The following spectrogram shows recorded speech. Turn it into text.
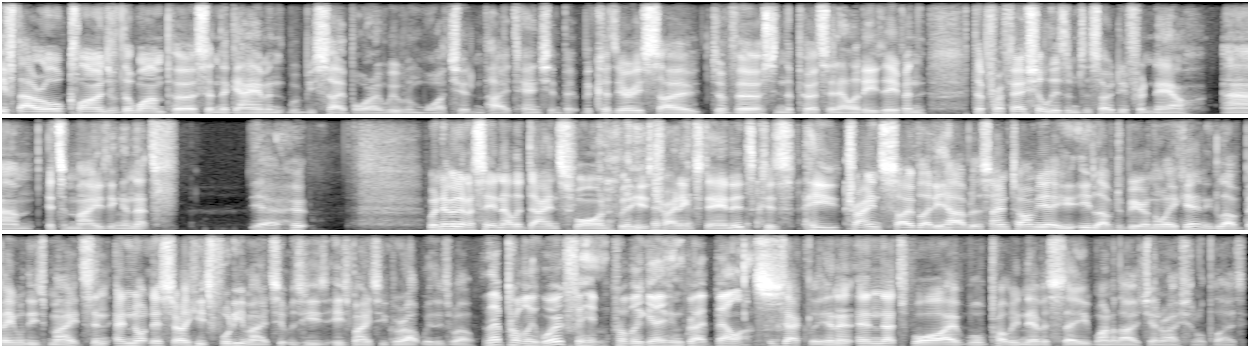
if they're all clones of the one person, the game would be so boring. We wouldn't watch it and pay attention. But because there is so diverse in the personalities, even the professionalisms are so different now. Um, it's amazing, and that's yeah. Who, we're never going to see another Dane Swan with his training standards because he trains so bloody hard. But at the same time, yeah, he, he loved a beer on the weekend. He loved being with his mates, and, and not necessarily his footy mates. It was his, his mates he grew up with as well. and that probably worked for him. Probably gave him great balance. Exactly, and and that's why we'll probably never see one of those generational players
